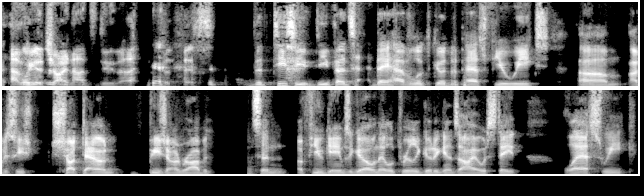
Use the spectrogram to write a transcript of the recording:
I'm going to try not to do that. the TCU defense, they have looked good the past few weeks. Um, obviously, shut down Bijan Robinson a few games ago, and they looked really good against Iowa State last week.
